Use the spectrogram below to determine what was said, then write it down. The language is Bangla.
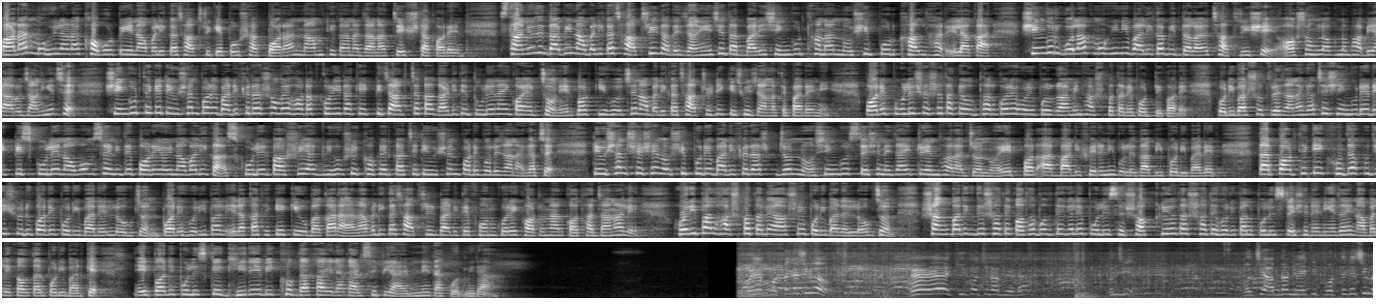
পাড়ার মহিলারা খবর পেয়ে নাবালিকা ছাত্রীকে পোশাক পরার নাম ঠিকানা জানার চেষ্টা করেন। স্থানীয়দের দাবি, নাবালিকা ছাত্রী তাদের জানিয়েছে, তার বাড়ি সিঙ্গুর থানার নসিবপুর খালধার এলাকায়। সিঙ্গুর গোলাপ মোহিনী বালিকা বিদ্যালয়ের ছাত্রী সে। অসংলগ্নভাবে আরও জানিয়েছে, সিঙ্গুর থেকে টিউশন পরে বাড়ি ফেরার সময় হঠাৎ করেই তাকে একটি চার চাকা গাড়িতে তুলে নেয় কয়েকজন। এরপর কি হয়েছে নাবালিকা ছাত্রীটি কিছুই জানাতে পারেনি। পরে পুলিশ এসে তাকে উদ্ধার করে হরিপুর গ্রামীণ হাসপাতালে ভর্তি করে। পরিবার সূত্রে জানা গেছে, সিঙ্গুরের একটি স্কুলে নবম শ্রেণীতে পড়ে ওই নাবালিকা। স্কুলের পাশে এক গৃহশিক্ষকের কাছে টিউশন পড়ে বলে জানা গেছে। টিউশন শেষে নসিবপুরে বাড়ি ফেরার জন্য সিঙ্গুর স্টেশনে যায় ট্রেন ধরার জন্য। এরপর আর বাড়ি ফেরেনি বলে দাবি পরিবারের। তারপর থেকেই খোঁজাখুঁজি শুরু করে পরিবারের লোকজন। পরে হরিপাল এলাকা থেকে কেউ বা কারা নাবালিকা ছাত্রীর বাড়িতে ফোন করে ঘটনার কথা জানালে হরিপাল হাসপাতালে আসে পরিবারের লোকজন। সাংবাদিকদের সাথে কথা বলতে গেলে পুলিশের সক্রিয়তার সাথে হরিপাল পুলিশ স্টেশনে নিয়ে যায় নাবালিকা ও তার পরিবারকে। এরপরই পুলিশকে ঘিরে বিক্ষোভ দেখা এলাকার সিপিআইএম নেতাকর্মীরা। মেয়ে পড়তে গেছিল? এ এ কি করছেন আপনি এটা? বলছি বলছি আপনার মেয়ে কি পড়তে গেছিল?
